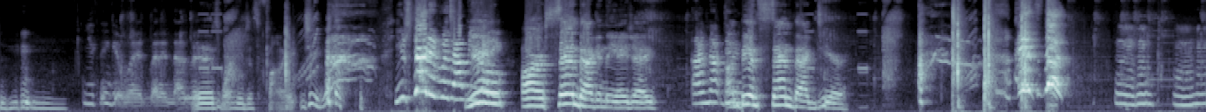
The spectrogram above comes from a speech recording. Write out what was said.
you think it would, but it doesn't. it's working just fine. Gee, what the? You started without me ready. You are sandbagging me, AJ. I'm not doing. I'm being sandbagged here. it's the. Mm-hmm. Mm-hmm.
